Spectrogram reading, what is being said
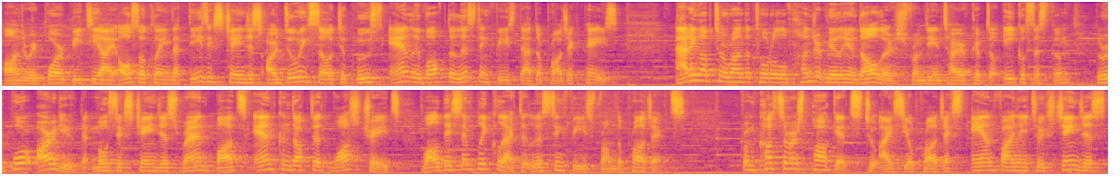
On the report, BTI also claimed that these exchanges are doing so to boost and live off the listing fees that the project pays. Adding up to around a total of $100 million from the entire crypto ecosystem, the report argued that most exchanges ran bots and conducted wash trades while they simply collected listing fees from the projects. From customers' pockets to ICO projects and finally to exchanges,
